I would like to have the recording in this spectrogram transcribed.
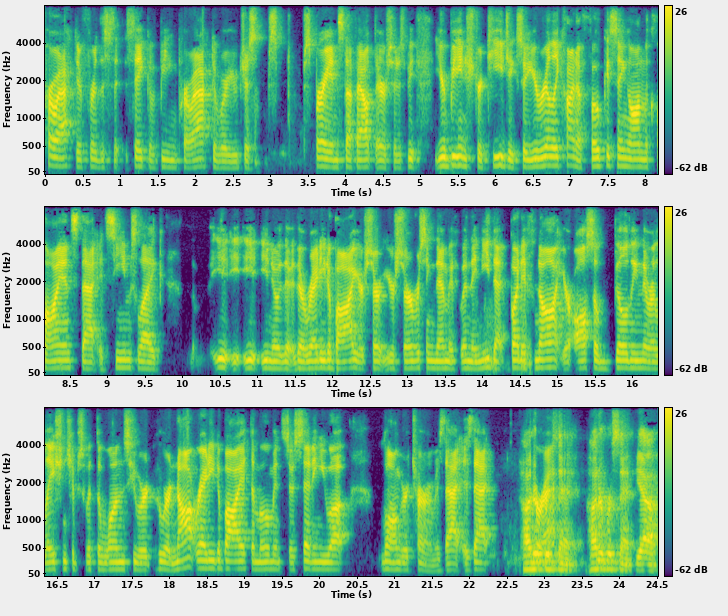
proactive for the s- sake of being proactive, where you're just spraying stuff out there, so to speak. You're being strategic, so you're really kind of focusing on the clients that it seems like you, you know they're, they're ready to buy. You're ser- you're servicing them if when they need that. But if not, you're also building the relationships with the ones who are who are not ready to buy at the moment. So setting you up longer term. Is that is that Hundred percent, hundred percent, yeah.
